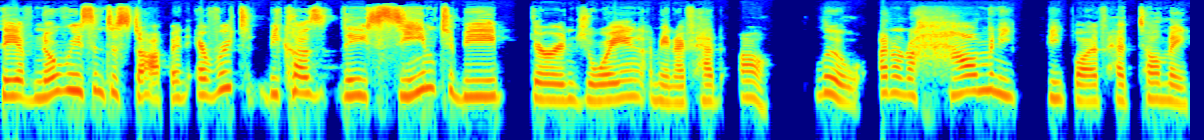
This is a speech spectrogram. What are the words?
They have no reason to stop, and every t- because they seem to be they're enjoying. I mean, I've had oh Lou, I don't know how many people I've had tell me,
